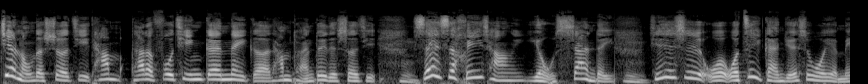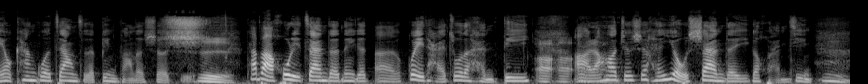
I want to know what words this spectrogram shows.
建龙的设计，他他的父亲跟那个他们团队的设计，实在是非常友善的。嗯，其实是我我自己感觉，是我也没有看过这样子的病房的设计。是，他把护理站的那个呃柜台做的很低啊啊啊，然后就是很友善的一个环境。嗯，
